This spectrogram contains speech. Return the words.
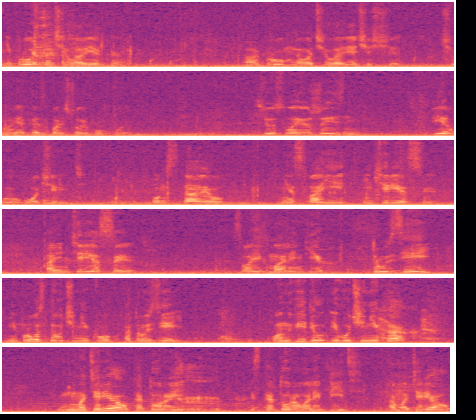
не просто человека, а огромного человечища, человека с большой буквы. Всю свою жизнь в первую очередь он ставил не свои интересы, а интересы своих маленьких друзей, не просто учеников, а друзей. Он видел и в учениках не материал, который, из которого лепить, а материал,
